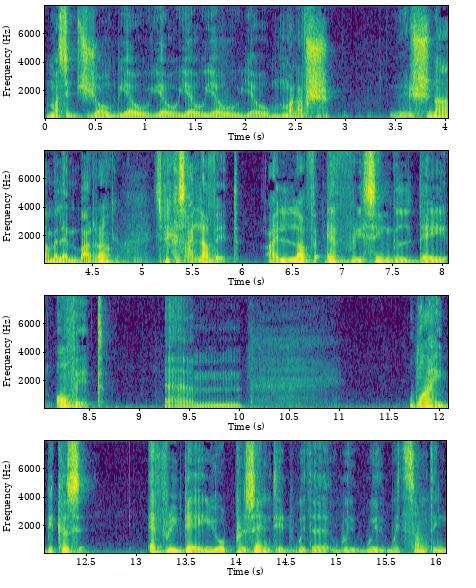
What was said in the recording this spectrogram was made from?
ma sibx job jew jew jew jew jew ma nafx x'nagħmel hemm barra. It's because I love it. I love every single day of it. Um, why? Because every day you're presented with a with, with, with something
